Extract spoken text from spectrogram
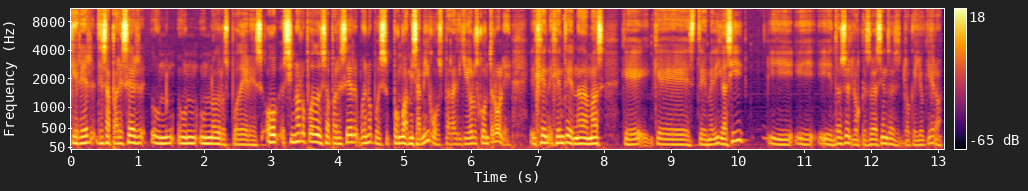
querer desaparecer uno de los poderes. O si no lo puedo desaparecer, bueno, pues pongo a mis amigos para que yo los controle. Gente, nada más que, que este, me diga, sí, y, y, entonces lo que estoy haciendo es lo que yo quiero.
